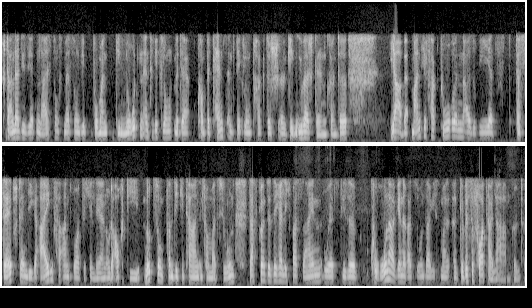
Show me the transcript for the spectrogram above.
standardisierten Leistungsmessungen gibt, wo man die Notenentwicklung mit der Kompetenzentwicklung praktisch äh, gegenüberstellen könnte. Ja, manche Faktoren, also wie jetzt das selbstständige, eigenverantwortliche Lernen oder auch die Nutzung von digitalen Informationen, das könnte sicherlich was sein, wo jetzt diese Corona-Generation, sage ich mal, äh, gewisse Vorteile haben könnte.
